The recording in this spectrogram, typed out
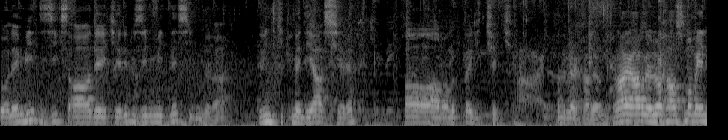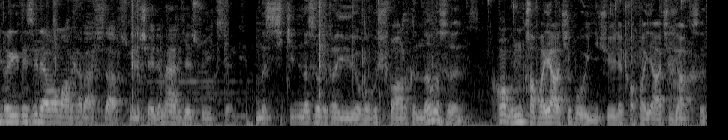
Yone mid Ziggs AD carry bizim mid ne Syndra. Wind gitmedi ya askere. Aa Aralık'ta gidecek. Hadi bakalım. Tryhard ve kasma mentalitesi devam arkadaşlar. Su içelim herkes su içsin. Bunda skill nasıl kayıyor babuş farkında mısın? Ama bunun kafayı açıp oyunu şöyle kafayı açacaksın.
